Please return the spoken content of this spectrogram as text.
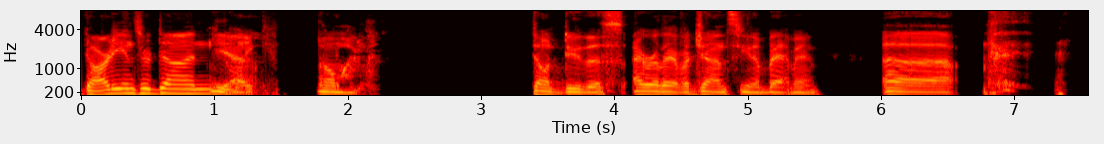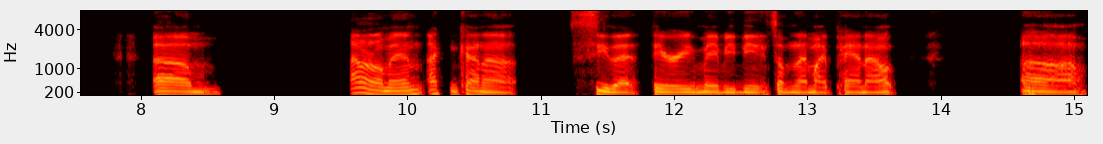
Guardians are done. Yeah. Like, oh my. Don't do this. I rather have a John Cena Batman. Uh, um, I don't know, man. I can kind of see that theory maybe being something that might pan out. Uh,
